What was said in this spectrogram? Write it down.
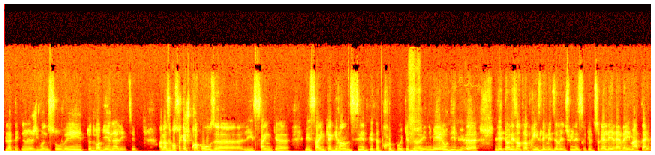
la technologie va nous sauver, tout va bien aller. Alors, c'est pour ça que je propose euh, les, cinq, euh, les cinq grandes cibles que tu as, énumérées au début. L'État, les entreprises, les médias mainstream, l'industrie culturelle, les réveils matins.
